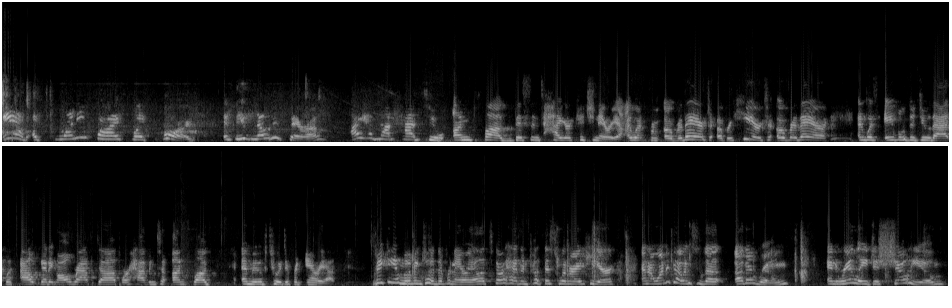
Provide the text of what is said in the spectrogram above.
And a 25 foot cord. If you've noticed, Sarah, I have not had to unplug this entire kitchen area. I went from over there to over here to over there and was able to do that without getting all wrapped up or having to unplug and move to a different area. Speaking of moving to a different area, let's go ahead and put this one right here. And I want to go into the other room and really just show you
